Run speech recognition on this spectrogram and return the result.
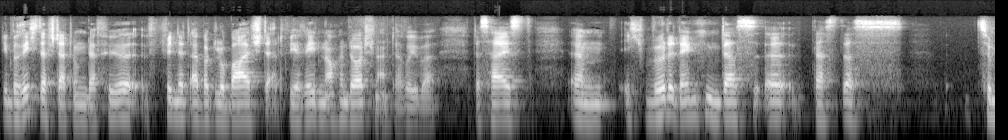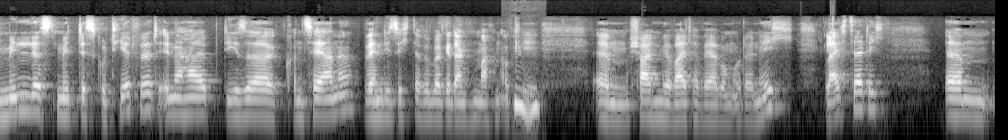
Die Berichterstattung dafür findet aber global statt. Wir reden auch in Deutschland darüber. Das heißt, ähm, ich würde denken, dass, äh, dass das zumindest mit diskutiert wird innerhalb dieser Konzerne, wenn die sich darüber Gedanken machen, okay, mhm. ähm, schalten wir weiter Werbung oder nicht. Gleichzeitig ähm,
